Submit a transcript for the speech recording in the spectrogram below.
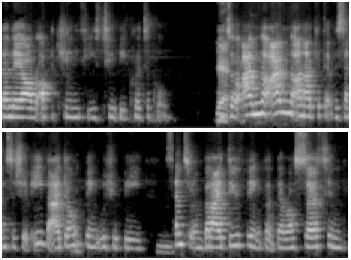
than they are opportunities to be critical. Yeah. And so I'm not I'm not an advocate for censorship either. I don't think we should be mm. censoring, but I do think that there are certain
